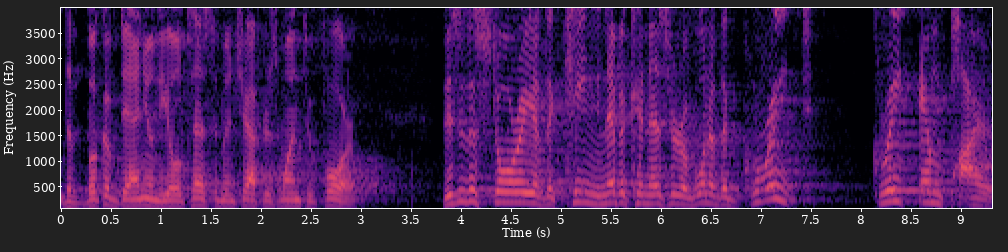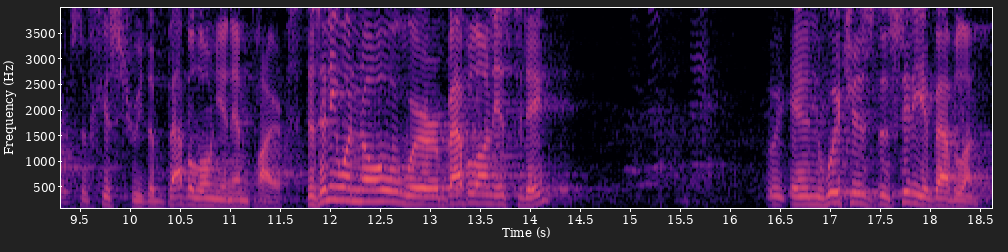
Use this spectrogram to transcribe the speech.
The book of Daniel in the Old Testament, chapters 1 through 4. This is the story of the king Nebuchadnezzar of one of the great, great empires of history, the Babylonian Empire. Does anyone know where Babylon is today? In which is the city of Babylon.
